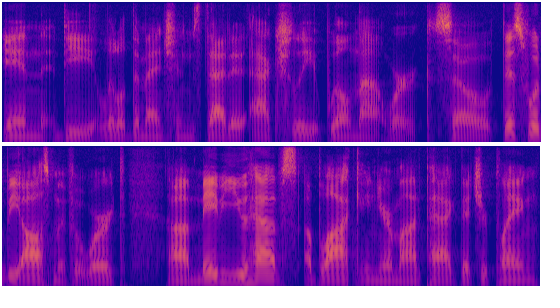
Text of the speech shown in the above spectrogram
in the little dimensions that it actually will not work. So this would be awesome if it worked. Uh, maybe you have a block in your mod pack that you're playing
